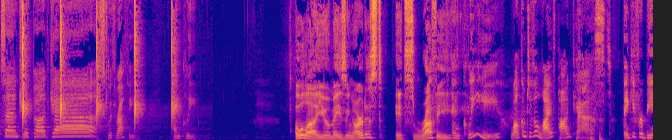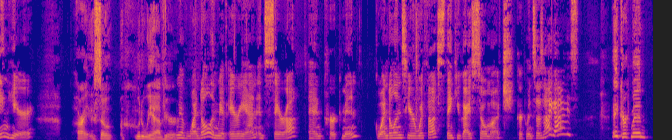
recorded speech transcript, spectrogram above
Art Centric Podcast with Rafi and Klee. Hola, you amazing artist. It's Rafi. And Klee, welcome to the live podcast. Thank you for being here. All right, so who do we have here? We have Wendell and we have Ariane and Sarah and Kirkman. Gwendolyn's here with us. Thank you guys so much. Kirkman says, Hi, guys. Hey, Kirkman.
